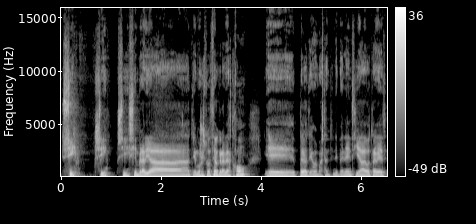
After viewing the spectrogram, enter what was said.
Sí, sí, sí. Siempre había. Teníamos nuestro CEO, que era Bertrand, eh, pero teníamos bastante independencia. Otra vez.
